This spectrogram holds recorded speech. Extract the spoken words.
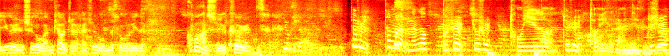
一个人是个玩票者，还是我们所谓的跨学科人才？就是他们难道不是就是同一个就是同一个概念，只是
